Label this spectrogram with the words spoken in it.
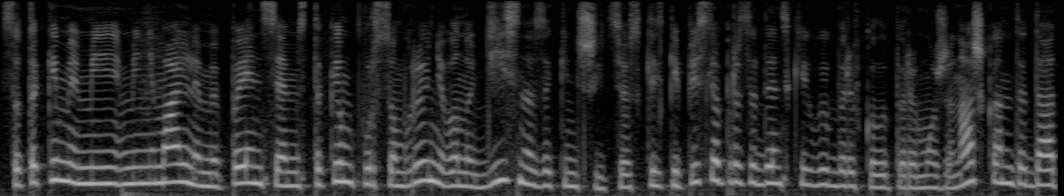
з такими мі- мінімальними пенсіями, з таким курсом гривні, воно дійсно закінчиться, оскільки після президентських виборів, коли переможе наш кандидат,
